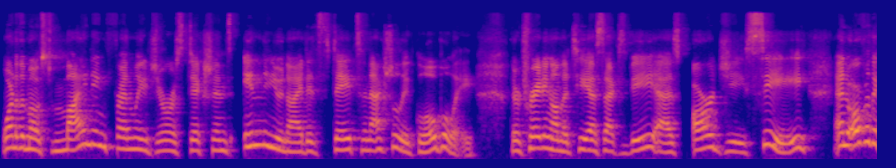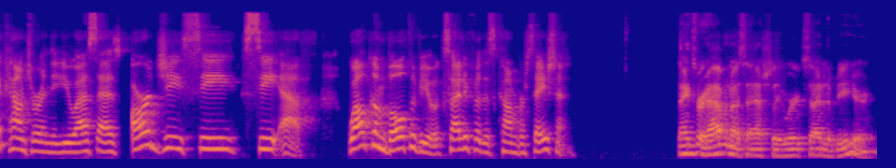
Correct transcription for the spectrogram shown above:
one of the most mining friendly jurisdictions in the United States and actually globally. They're trading on the TSXV as RGC and over the counter in the US as RGCCF. Welcome, both of you. Excited for this conversation. Thanks for having us, Ashley. We're excited to be here.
